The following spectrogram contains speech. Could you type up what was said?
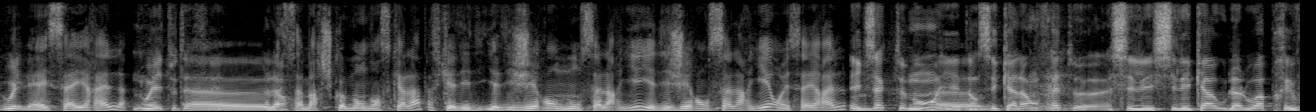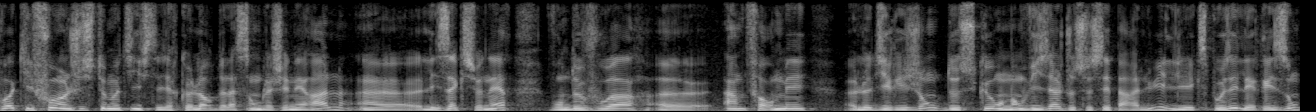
Oui. et les SARL. Oui, tout à fait. Euh, là, ça marche comment dans ce cas-là? Parce qu'il y, a des- il y a des gérants non salariés, il y a des gérants salariés en SARL. Exactement. Euh, Et dans ces cas-là, en fait, euh, c'est les, cas où la loi prévoit qu'il faut un juste motif. C'est-à-dire que lors de l'Assemblée générale, euh, les actionnaires vont devoir euh, informer euh, le dirigeant de ce qu'on envisage de se séparer de lui et lui exposer les raisons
